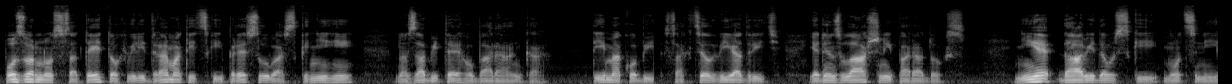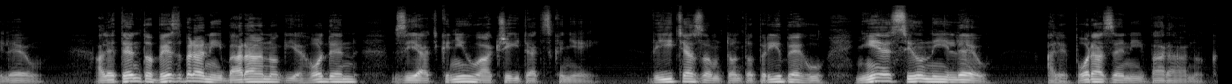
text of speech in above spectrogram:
pozornosť sa tejto chvíli dramaticky presúva z knihy na zabitého baránka. Tým akoby sa chcel vyjadriť jeden zvláštny paradox. Nie Dávidovský mocný lev, ale tento bezbraný baránok je hoden vziať knihu a čítať z knej. Výťazom tomto príbehu nie je silný lev, ale porazený baránok.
